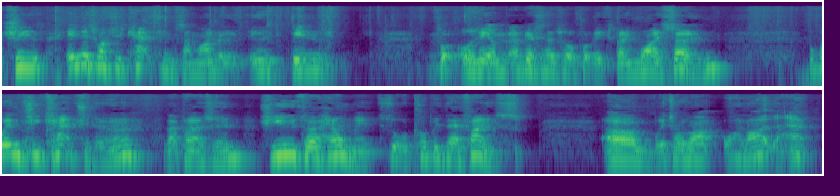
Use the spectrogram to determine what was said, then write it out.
She's in this one. She's capturing someone who, who's been. Or I'm, I'm sort of probably explain why soon. But when she captured her, that person, she used her helmet to sort of copy their face. Um, which I was like, oh, I like that.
